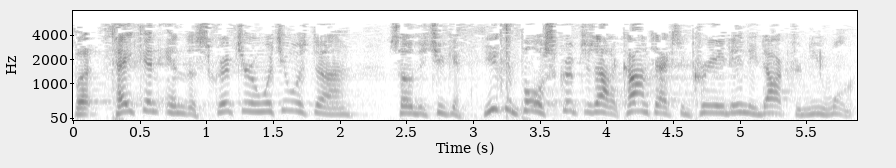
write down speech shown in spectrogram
but taken in the Scripture in which it was done, so that you can you can pull Scriptures out of context and create any doctrine you want.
